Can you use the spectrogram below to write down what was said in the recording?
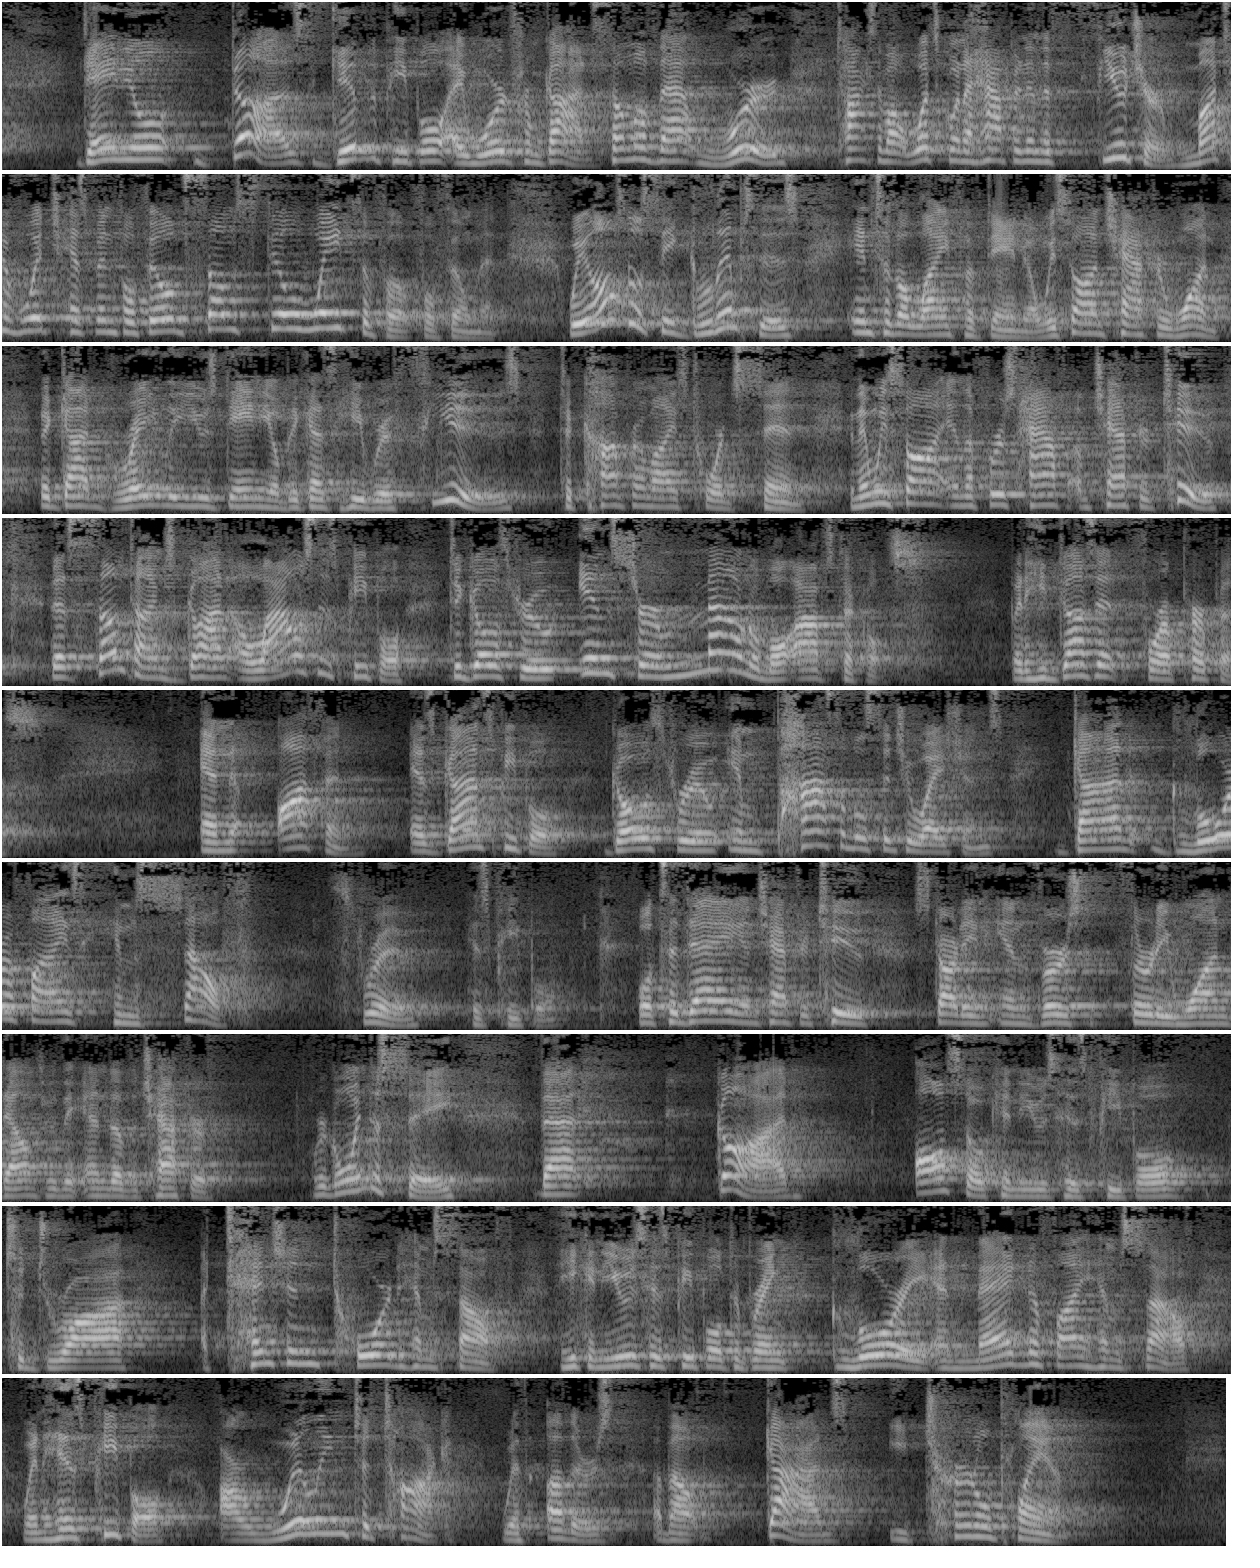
Daniel does give the people a word from God. Some of that word talks about what's going to happen in the future, much of which has been fulfilled, some still waits of fulfillment. We also see glimpses into the life of Daniel. We saw in chapter one that God greatly used Daniel because he refused to compromise towards sin. And then we saw in the first half of chapter two that sometimes God allows his people to go through insurmountable obstacles, but he does it for a purpose. And often, as God's people go through impossible situations, God glorifies himself through his people. Well, today in chapter 2, starting in verse 31 down through the end of the chapter, we're going to see that God also can use his people to draw attention toward himself. He can use his people to bring glory and magnify himself when his people are willing to talk with others about God's eternal plan.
